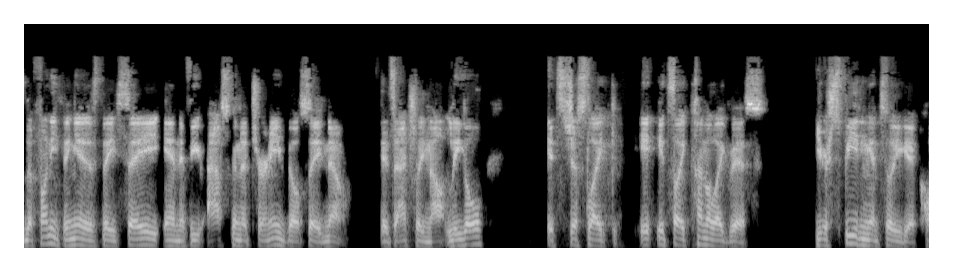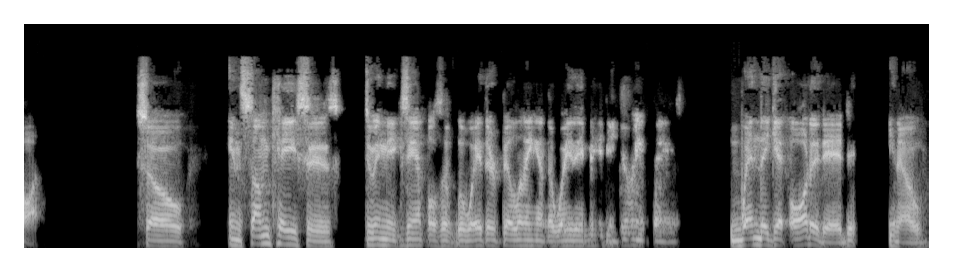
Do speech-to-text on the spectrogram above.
the funny thing is, they say, and if you ask an attorney, they'll say no. It's actually not legal. It's just like it, it's like kind of like this. You're speeding until you get caught. So in some cases, doing the examples of the way they're billing and the way they may be doing things. When they get audited, you know,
